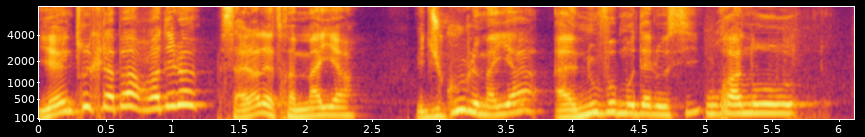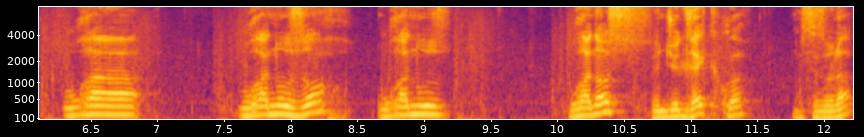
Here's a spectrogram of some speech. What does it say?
Il un truc là-bas, regardez-le. Ça a l'air d'être un Maya. Mais du coup, le Maya a un nouveau modèle aussi. Urano... Ura... Uranosaure Uranos... Uranos, un dieu grec, quoi, dans ces eaux-là.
